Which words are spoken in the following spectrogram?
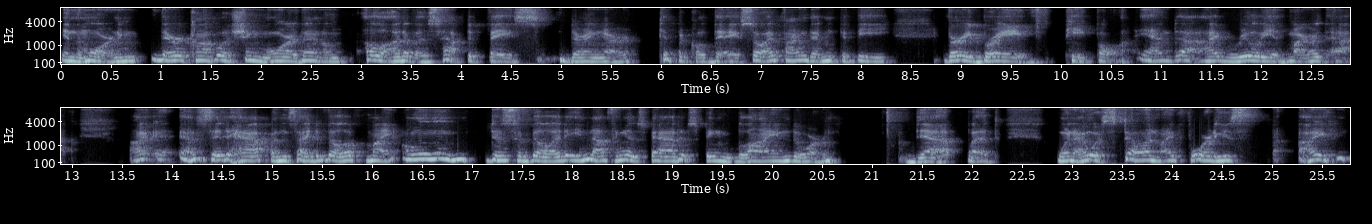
in the morning, they're accomplishing more than a lot of us have to face during our typical day. So I find them to be very brave people, and uh, I really admire that. I, as it happens, I developed my own disability, nothing as bad as being blind or deaf. But when I was still in my 40s, I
